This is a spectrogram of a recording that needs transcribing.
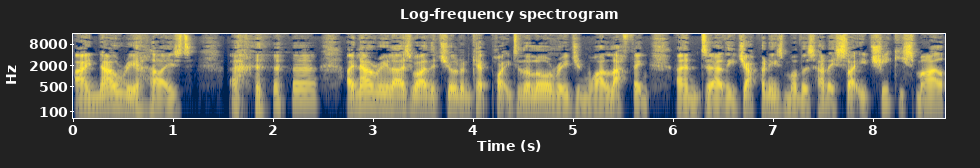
I now realized. I now realise why the children kept pointing to the lower region while laughing, and uh, the Japanese mothers had a slightly cheeky smile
